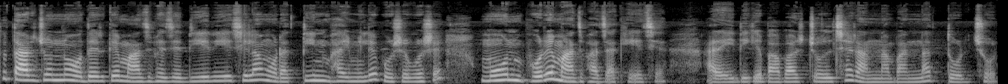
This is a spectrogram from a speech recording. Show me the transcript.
তো তার জন্য ওদেরকে মাছ ভেজে দিয়ে দিয়েছিলাম। ওরা তিন ভাই মিলে বসে বসে মন ভরে মাছ ভাজা খেয়েছে। আর এইদিকে বাবার চলছে রান্না বান্নার তোড়জোড়।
